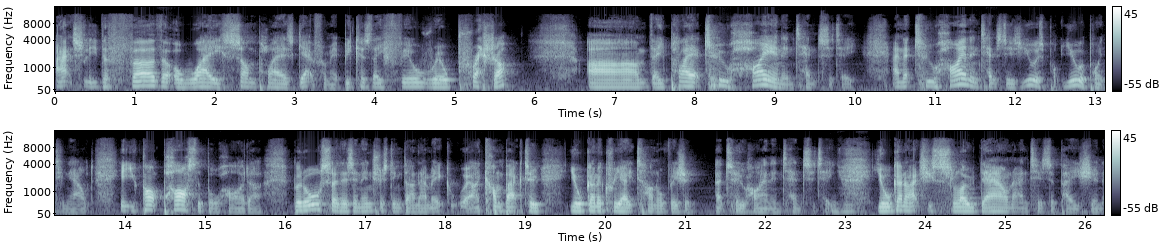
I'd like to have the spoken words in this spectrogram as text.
actually the further away some players get from it because they feel real pressure. Um, they play at too high an intensity, and at too high an intensity, as you as you were pointing out, yet you can't pass the ball harder. But also, there's an interesting dynamic where I come back to: you're going to create tunnel vision at too high an intensity. Mm-hmm. You're going to actually slow down anticipation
